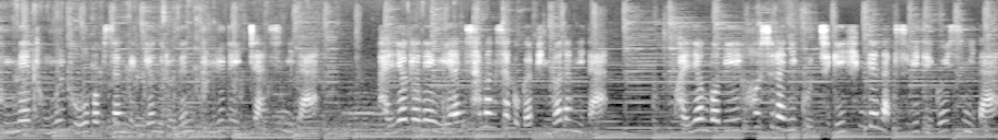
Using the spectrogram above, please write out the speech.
국내 동물보호법상 맹견으로는 분류돼 있지 않습니다. 반려견에 의한 사망사고가 빈번합니다. 관련 법이 허술하니 고치기 힘든 악습이 되고 있습니다.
